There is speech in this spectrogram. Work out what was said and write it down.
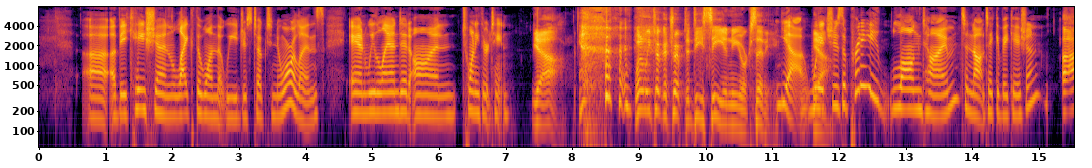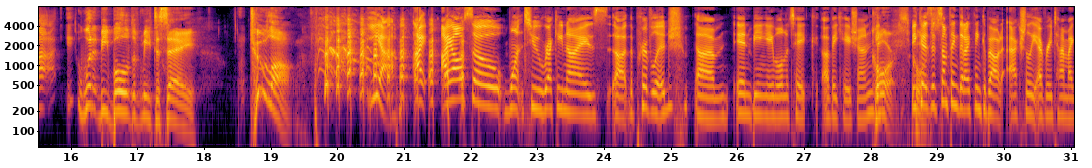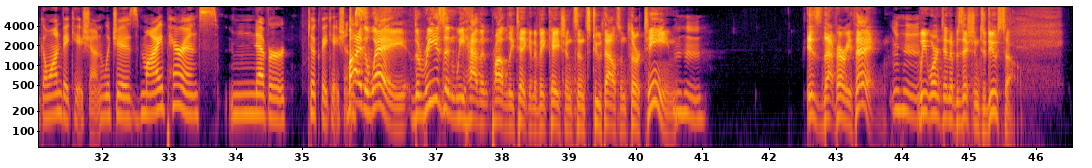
uh, a vacation like the one that we just took to New Orleans? And we landed on 2013. Yeah. when we took a trip to DC in New York City. Yeah, which is a pretty long time to not take a vacation. Uh, would it be bold of me to say too long? yeah i i also want to recognize uh, the privilege um, in being able to take a vacation Be- Course, because course. it's something that i think about actually every time i go on vacation which is my parents never took vacations By the way, the reason we haven't probably taken a vacation since 2013 Mm-hmm. is that very thing. Mm-hmm. We weren't in a position to do so.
